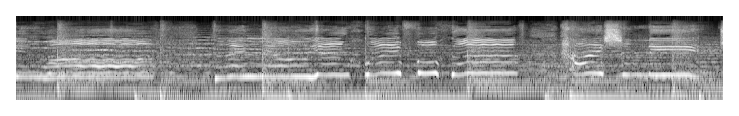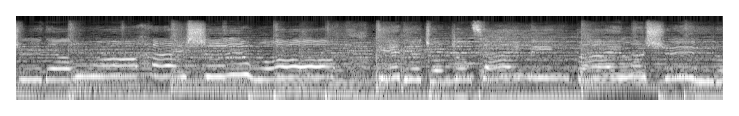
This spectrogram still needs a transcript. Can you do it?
信我？对流言会附和，还是你知道我还是我？跌跌撞撞才明白了许多，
